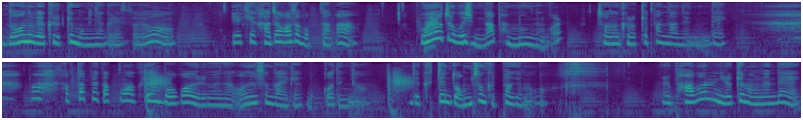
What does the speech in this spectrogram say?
너는 왜 그렇게 먹냐 그랬어요. 이렇게 가져가서 먹다가 보여주고 싶나 밥 먹는 걸? 저는 그렇게 판단했는데 아 답답해 갖고 그냥 먹어 이러면은 어느 순간 이렇게 먹거든요. 근데 그땐 또 엄청 급하게 먹어. 그리고 밥은 이렇게 먹는데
